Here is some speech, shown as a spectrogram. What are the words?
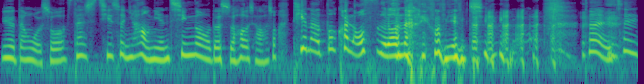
因为当我说三十七岁你好年轻哦的时候，小孩说：“天哪，都快老死了，哪里有年轻？” 对，这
